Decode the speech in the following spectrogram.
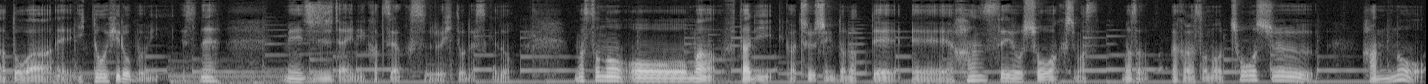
あとは、えー伊藤博文ですね明治時代に活躍する人ですけど、まあ、その、まあ、2人が中心となって、えー藩政を掌握します、まあ、だからその長州藩の,、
